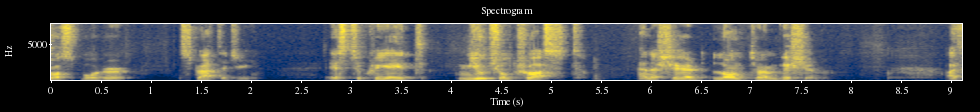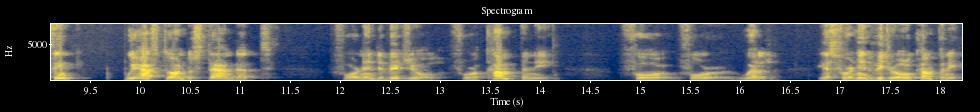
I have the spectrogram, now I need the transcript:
cross-border strategy is to create mutual trust and a shared long-term vision. I think we have to understand that for an individual, for a company, for, for well, yes, for an individual or company,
